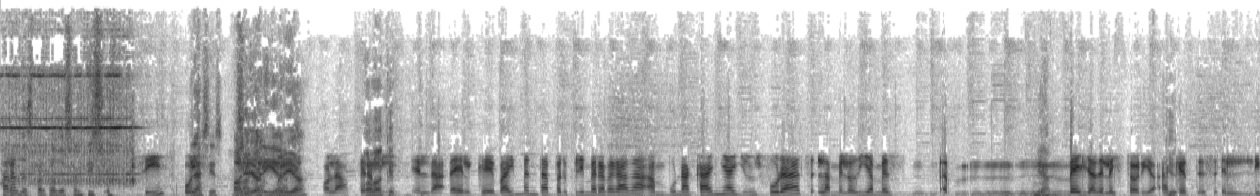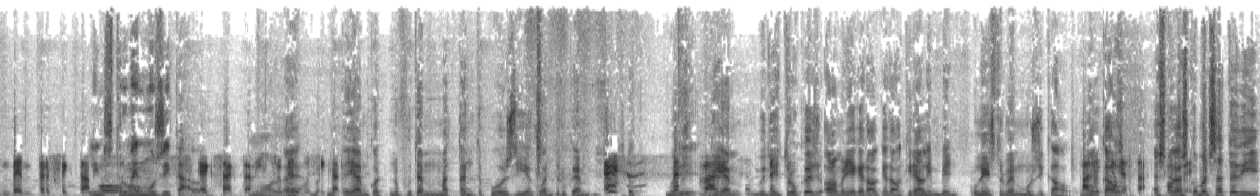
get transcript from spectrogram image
para el despertador, sentissu. sí. Ui. Gràcies. Hola, Maria, Maria. Maria? Hola, per Hola, a mi, que- el, el que va inventar per primera vegada amb una canya i uns forats la melodia més mm, Ja. bella de la història. Que- Aquest és el- l'invent perfecte. L'instrument O- musical. Exacte, l'instrument Eh, musical. quan- no fotem tanta poesia quan truquem. Vull dir, Vale. diguem, vull dir, truques, hola Maria, què tal, què tal, quin és l'invent? Un instrument musical. Vale, no cal. ja està. És que Molt has bé. començat a dir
